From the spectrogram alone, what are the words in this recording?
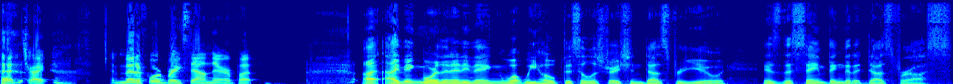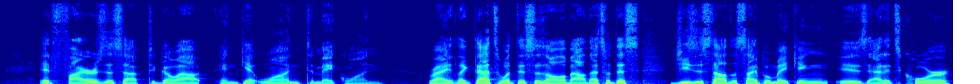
that's right. Metaphor breaks down there, but I, I think more than anything, what we hope this illustration does for you is the same thing that it does for us. It fires us up to go out and get one to make one right? Like that's what this is all about. That's what this Jesus style disciple making is at its core.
